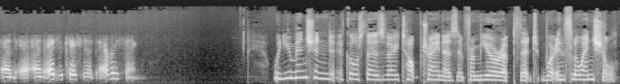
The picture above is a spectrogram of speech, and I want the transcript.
and and education is everything. Well, you mentioned, of course, those very top trainers from Europe that were influential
